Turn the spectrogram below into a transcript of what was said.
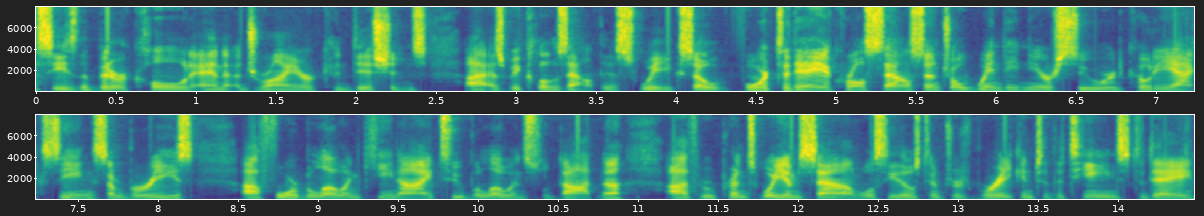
sees the bitter cold and drier conditions as we close out this week. So for today across south central, windy near Seward, Kodiak seeing some breeze. Uh, four below in Kenai, two below in Soldotna. Uh, through Prince William Sound, we'll see those temperatures break into the teens today.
